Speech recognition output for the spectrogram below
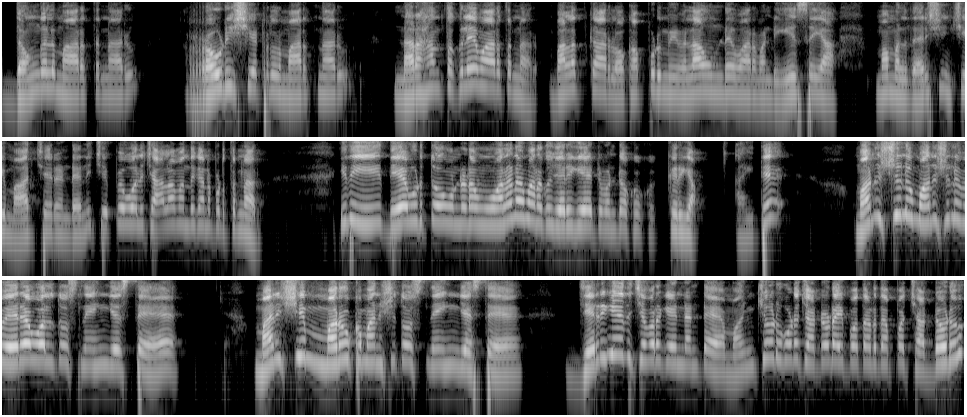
దొంగలు మారుతున్నారు రౌడీ షీటర్లు మారుతున్నారు నరహంతకులే మారుతున్నారు. బలత్కారులు ఒకప్పుడు మేము ఎలా ఉండేవారం అండి? ఏసయ్య మమ్మల్ని దర్శించి మార్చారండి అని చెప్పేవాళ్ళు చాలామంది కనపడుతున్నారు. ఇది దేవుడితో ఉండడం వలన మనకు జరిగేటువంటి ఒక్కొక్క క్రియ. అయితే మనుషులు మనుషులు వేరే వాళ్ళతో స్నేహం చేస్తే మనిషి మరొక మనిషితో స్నేహం చేస్తే జరిగేది చివరికి ఏంటంటే మంచోడు కూడా చెడ్డోడు అయిపోతాడు తప్ప చెడ్డోడు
